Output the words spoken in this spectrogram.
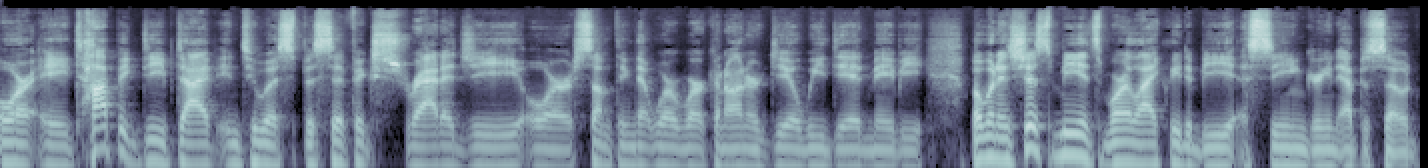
or a topic deep dive into a specific strategy or something that we're working on or deal we did maybe. But when it's just me, it's more likely to be a seeing Greene episode.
